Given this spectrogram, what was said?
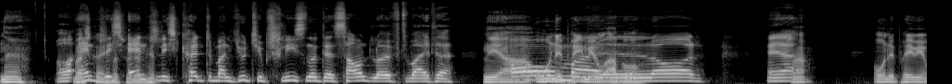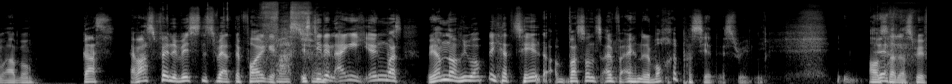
ne, Oh, endlich, endlich könnte man YouTube schließen und der Sound läuft weiter. Ja, oh ohne Premium-Abo. Lord. Ja. ja. Ohne Premium-Abo. Krass. Ja, was für eine wissenswerte Folge. Was ist dir denn eigentlich irgendwas? Wir haben noch überhaupt nicht erzählt, was uns einfach in der Woche passiert ist, really. Außer, ja. dass wir.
